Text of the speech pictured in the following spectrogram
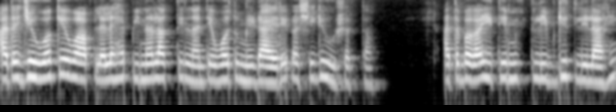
आता जेव्हा केव्हा आपल्याला ह्या पिना लागतील ना तेव्हा तुम्ही डायरेक्ट असे घेऊ शकता. आता बघा इथे मी क्लिप घेतलेला आहे.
